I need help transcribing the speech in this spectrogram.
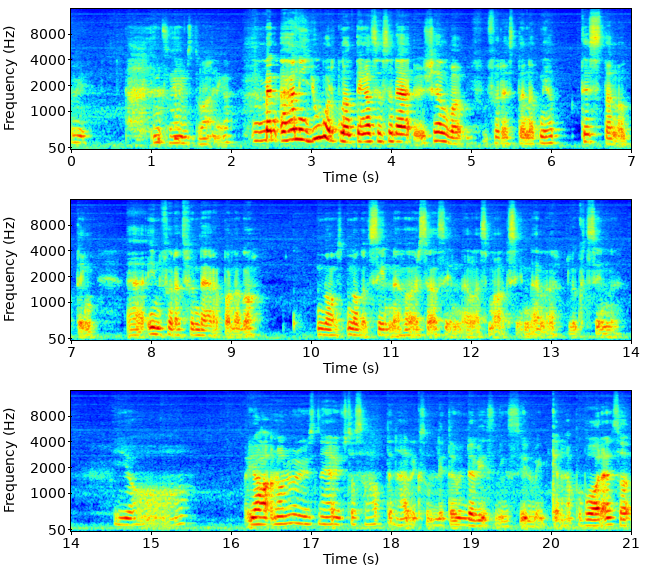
Oj. Inte så hemskt vanliga. Men har ni gjort någonting, alltså sådär själva förresten, att ni har testat någonting eh, inför att fundera på något, något, sinne, hörselsinne eller smaksinne eller luktsinne? Ja. Ja, no, nu just när jag förstås har haft den här liksom lite undervisningssynvinkeln här på våren så,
